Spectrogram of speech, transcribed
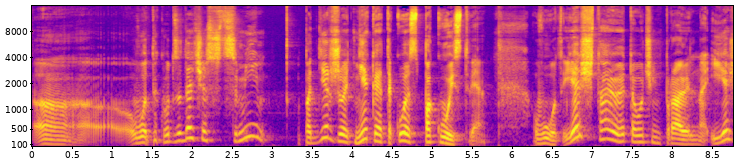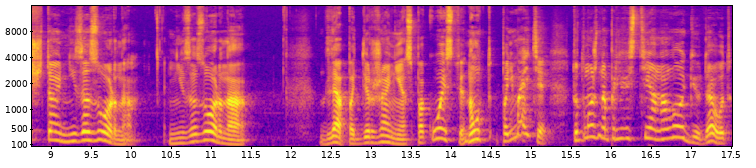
А, вот, так вот, задача СМИ поддерживать некое такое спокойствие. Вот, я считаю это очень правильно. И я считаю не зазорно, не зазорно для поддержания спокойствия. Ну, вот, понимаете, тут можно привести аналогию, да, вот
